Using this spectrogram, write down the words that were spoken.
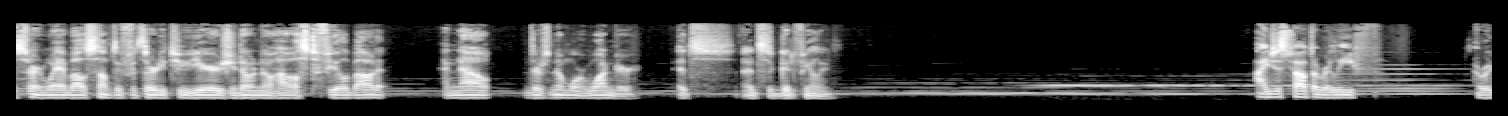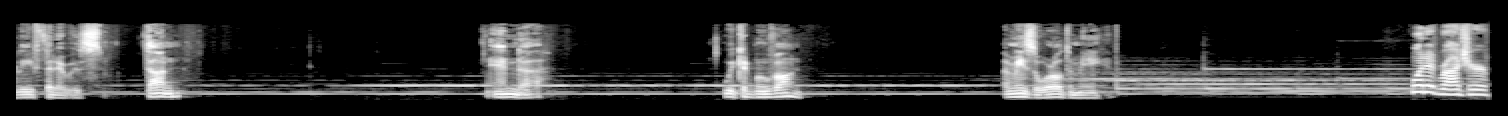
A certain way about something for 32 years, you don't know how else to feel about it. And now there's no more wonder. It's it's a good feeling. I just felt a relief, a relief that it was done. And uh, we could move on. That means the world to me. What did Roger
